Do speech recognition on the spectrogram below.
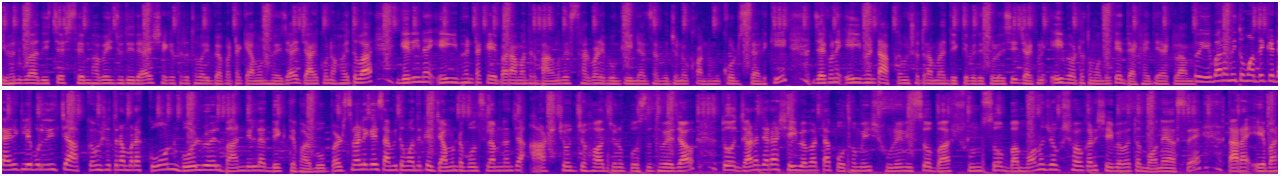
ইভেন্টগুলো দিচ্ছে সেমভাবেই যদি দেয়, সেক্ষেত্রে তো ভাই ব্যাপারটা কেমন হয়ে যায়? যার কোনো হয়তো বা গেরিনা এই ইভেন্টটাকে এবার আমাদের বাংলাদেশ সার্ভার এবং ইন্ডিয়ান সার্ভারের জন্য কনফার্ম করছে আর কি। যার কোনো এই ইভেন্টটা আপকামিং সতেরো আমরা দেখতে পেতে চলেছি, যার কোনো এই ব্যাপারটা তোমাদেরকে দেখাই দিয়ে রাখলাম। তো এবার আমি তোমাদেরকে ডাইরেক্টলি বলে দিচ্ছি আপকামিং সতেরো আমরা কোন গোল্ড রয়েল বান্ডিলটা দেখতে পারব। পার্সোনালি গাইস আমি তোমাদেরকে যেমনটা বলছিলাম না যে আশ্চর্য হওয়ার জন্য প্রস্তুত হয়ে যাও। তো যারা যারা সেই ব্যাপারটা প্রথমেই শুনে নিছো বা শুনছো বা মনোযোগ সহকারে সেই ব্যাপারটা মনে আছে, তারা এবার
